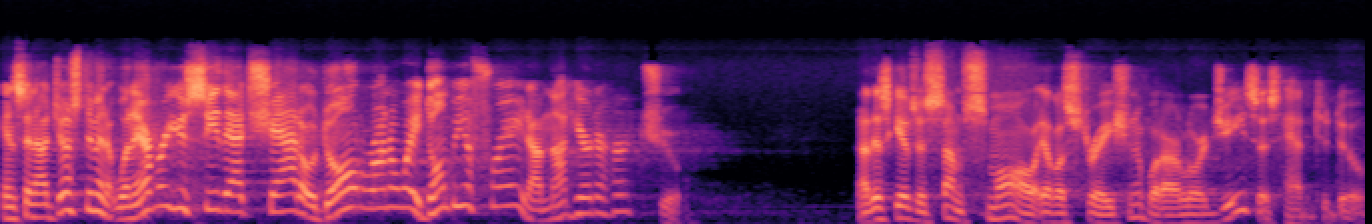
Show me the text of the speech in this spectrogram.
and say, Now, just a minute, whenever you see that shadow, don't run away. Don't be afraid. I'm not here to hurt you. Now, this gives us some small illustration of what our Lord Jesus had to do.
